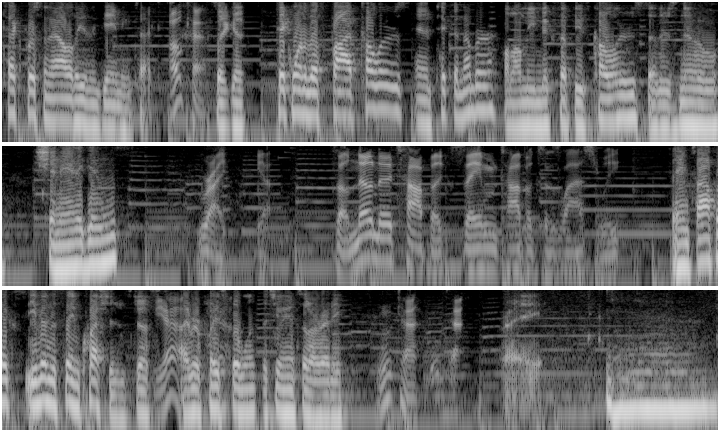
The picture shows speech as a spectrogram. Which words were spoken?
tech personalities, and gaming tech. Okay. So you can pick one of the five colors and pick a number. Hold on, let me mix up these colors so there's no shenanigans. Right. Yeah. So no new topics, same topics as last week. Same topics, even the same questions. Just yeah, I replaced yeah. the ones that you answered already. Okay. Okay. Right. And...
